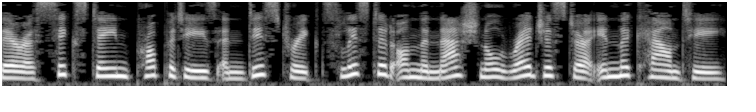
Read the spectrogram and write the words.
There are 16 properties and districts listed on the National Register in the county.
